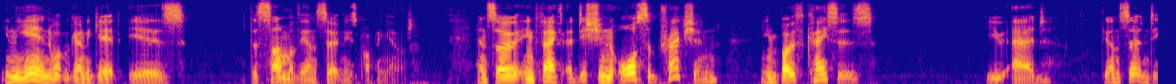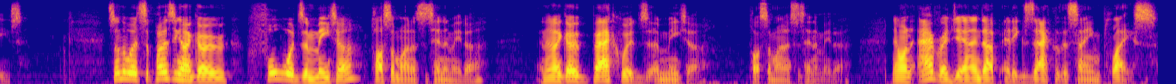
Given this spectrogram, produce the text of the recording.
In the end, what we're going to get is the sum of the uncertainties popping out. And so, in fact, addition or subtraction, in both cases, you add the uncertainties. So in other words, supposing I go forwards a meter, plus or minus a centimeter, and then I go backwards a meter, plus or minus a centimeter. Now on average, I end up at exactly the same place.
